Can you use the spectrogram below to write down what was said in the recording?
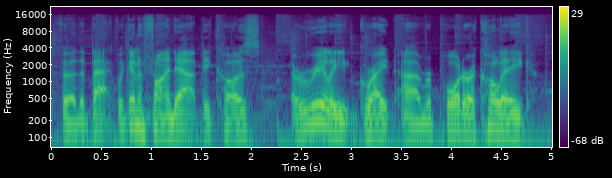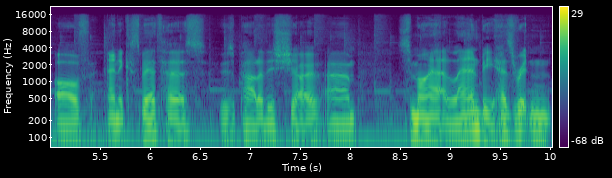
further back. We're going to find out because a really great uh, reporter, a colleague of Annika Smethurst, who's a part of this show, um, Sumeyya Ilanbey, has written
